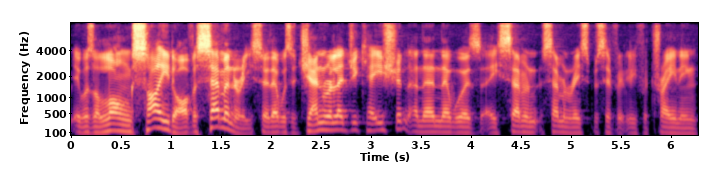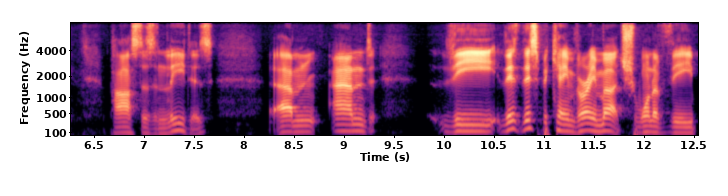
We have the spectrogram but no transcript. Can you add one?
it was alongside of a seminary. So there was a general education, and then there was a semin- seminary specifically for training pastors and leaders. Um, and the this, this became very much one of the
